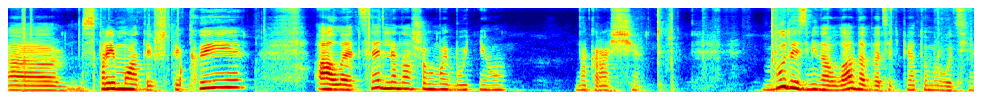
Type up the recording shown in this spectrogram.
е, сприймати в штики. Але це для нашого майбутнього на краще. Буде зміна влада в 25-му році.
